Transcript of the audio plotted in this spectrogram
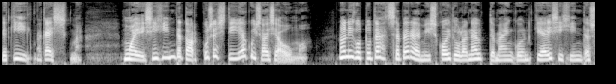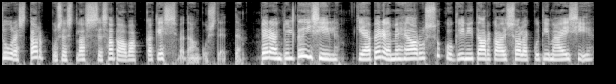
ja kiilma käskma. ma esihinda tarkusest tiia, kuis asja oma no nagu tuu tähtsa peremees Koidula näütemängungi ja esihinda suurest tarkusest lasse sadavakka kesvedangust ette. perendul tõisil, kia peremehe arust sugugi nii targa es oleku time esi,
